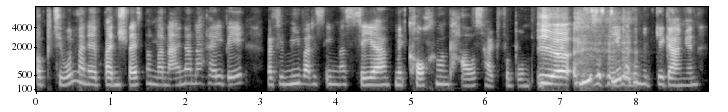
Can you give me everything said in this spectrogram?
Option. Meine beiden Schwestern waren in einer HLW, weil für mich war das immer sehr mit Kochen und Haushalt verbunden. Ja. Wie ist es dir damit gegangen?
